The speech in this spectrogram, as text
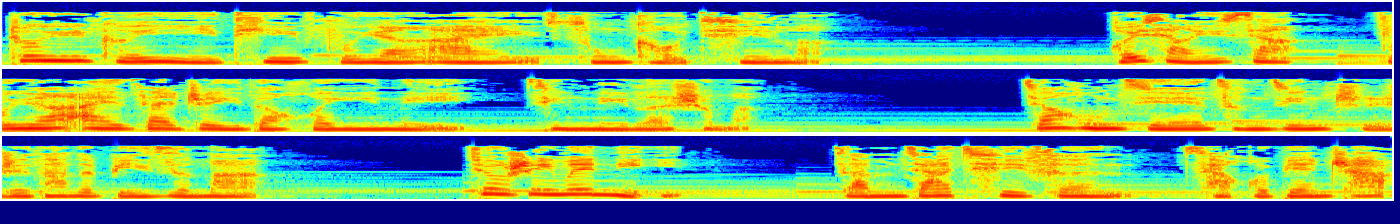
终于可以替福原爱松口气了。回想一下，福原爱在这一段婚姻里经历了什么？江宏杰曾经指着他的鼻子骂：“就是因为你，咱们家气氛才会变差。”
